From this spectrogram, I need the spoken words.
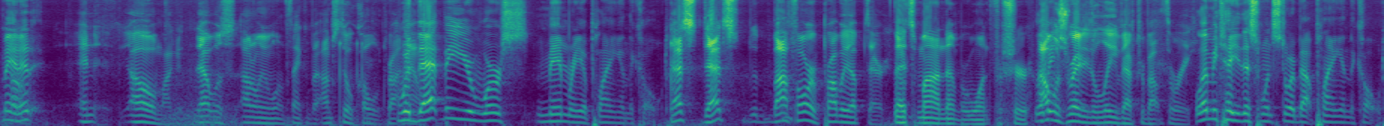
man, Oh. it and oh my god, that was I don't even want to think about. it. I'm still cold right now. would now. that be your worst memory of playing in the cold? That's that's by far probably up there. That's my number one for sure. Let I me- was ready to leave after about three. Let me tell you this one story about playing in the cold.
